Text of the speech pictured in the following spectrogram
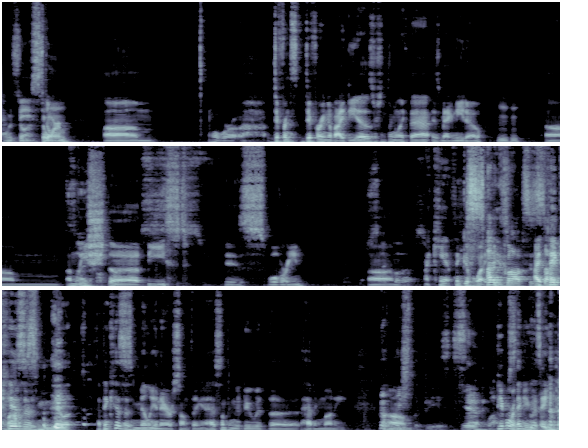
And would Storm. be Storm. Um, what were uh, difference differing of ideas or something like that is Magneto. Mm-hmm. Um, Unleash the Beast is Wolverine. Um, I can't think of what his. Cyclops is I think his is. Mil- I think his is millionaire something. It has something to do with the having money. Um, Yeah. People were thinking it was Angel, and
